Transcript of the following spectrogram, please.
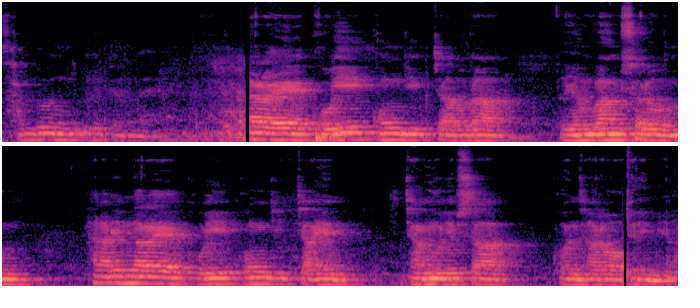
3분이기 때문에 나라의 고위 공직자보다 더 영광스러운 하나님 나라의 고위 공직자인 장무집사 권사로 드립니다.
